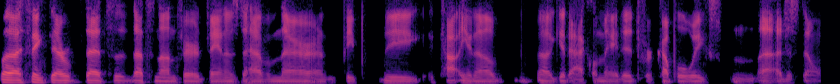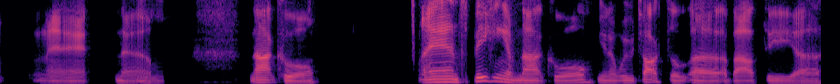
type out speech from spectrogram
But I think they're that's a, that's an unfair advantage to have them there and be be you know uh, get acclimated for a couple of weeks. Mm, I just don't. Nah, no, not cool. And speaking of not cool, you know, we talked uh, about the uh,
